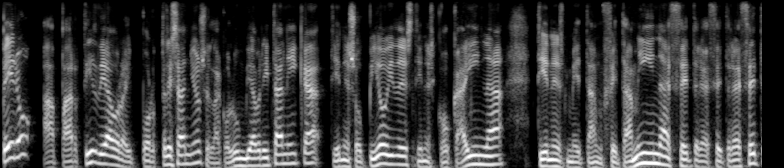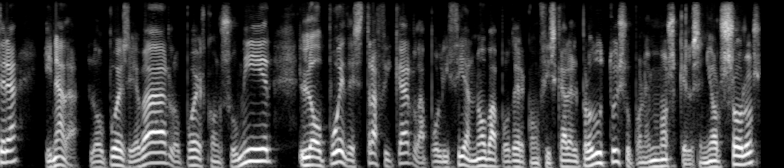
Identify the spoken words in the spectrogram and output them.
Pero a partir de ahora y por tres años en la Columbia Británica tienes opioides, tienes cocaína, tienes metanfetamina, etcétera, etcétera, etcétera. Y nada, lo puedes llevar, lo puedes consumir, lo puedes traficar, la policía no va a poder confiscar el producto y suponemos que el señor Soros,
